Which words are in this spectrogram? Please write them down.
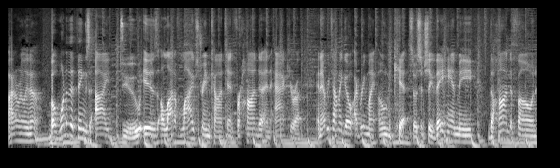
I don't really know. But one of the things I do is a lot of live stream content for Honda and Acura. And every time I go, I bring my own kit. So essentially they hand me the Honda phone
